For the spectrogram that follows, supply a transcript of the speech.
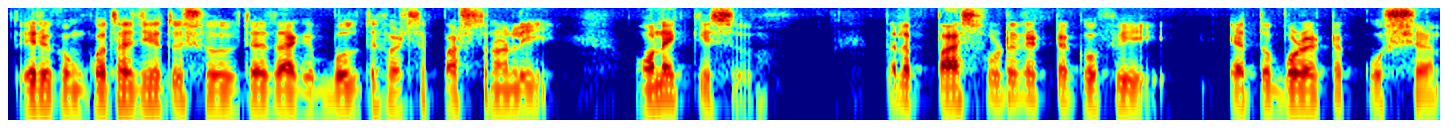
তো এরকম কথা যেহেতু সুলতাজ আগে বলতে পারছে পার্সোনালি অনেক কিছু। তাহলে পাসপোর্টের একটা কপি এত বড় একটা কোশ্চেন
